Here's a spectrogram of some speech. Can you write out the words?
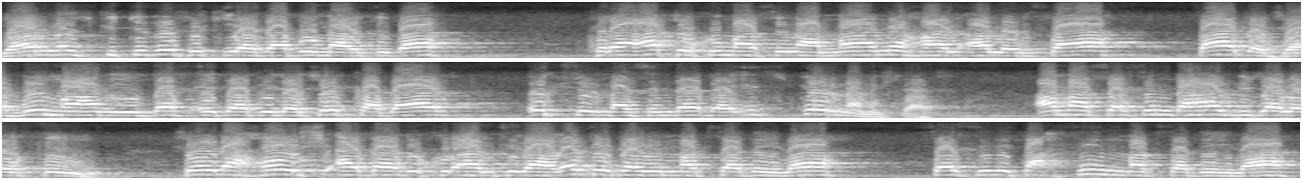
Yalnız kütübü fıkhiyede bu mevzuda kıraat okumasına mani hal alırsa sadece bu maniyi def edebilecek kadar öksürmesinde beis görmemişler. Ama sesin daha güzel olsun, şöyle hoş edebı Kur'an tilavet edeyim maksadıyla, sesini tahsin maksadıyla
